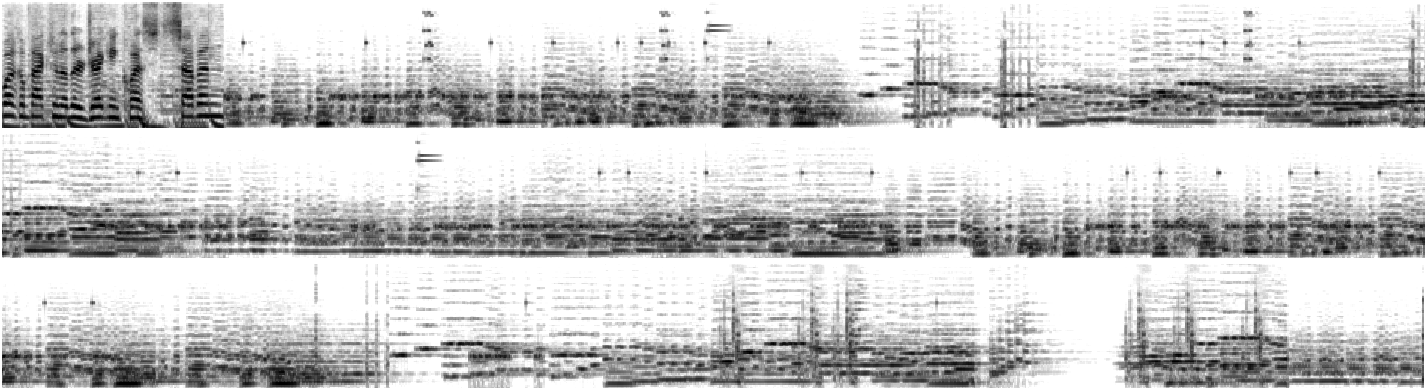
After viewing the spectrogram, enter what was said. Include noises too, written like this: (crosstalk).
Welcome back to another Dragon Quest 7.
